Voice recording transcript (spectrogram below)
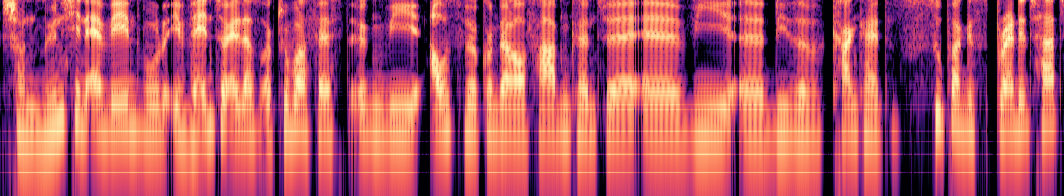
schon München erwähnt, wo eventuell das Oktoberfest irgendwie Auswirkungen darauf haben könnte, äh, wie äh, diese Krankheit super gespreadet hat.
